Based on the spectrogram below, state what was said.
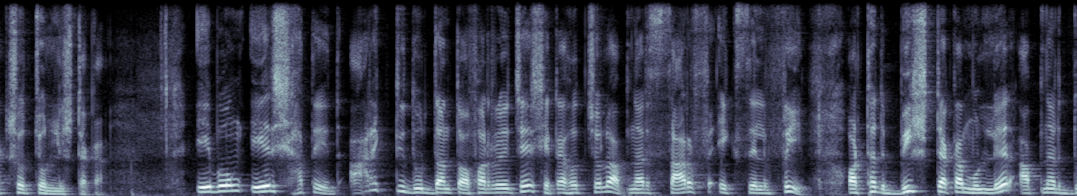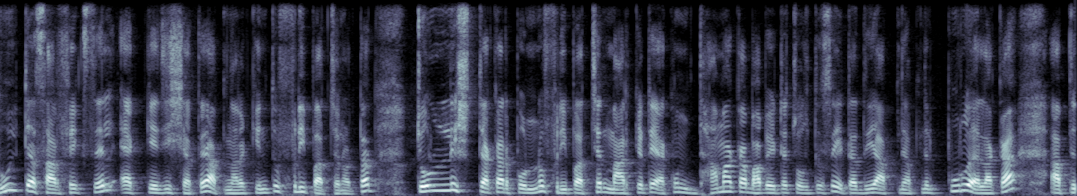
একশো চল্লিশ টাকা। এবং এর সাথে আরেকটি দুর্দান্ত অফার রয়েছে, সেটা হচ্ছিল আপনার সার্ফ এক্সেল ফ্রি। অর্থাৎ বিশ টাকা মূল্যের আপনার দুইটা সার্ফ এক্সেল এক কেজির সাথে আপনারা কিন্তু ফ্রি পাচ্ছেন। অর্থাৎ চল্লিশ টাকার পণ্য ফ্রি পাচ্ছেন। মার্কেটে এখন ধামাকাভাবে এটা চলতেছে, এটা দিয়ে আপনি আপনার পুরো এলাকা আপনি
